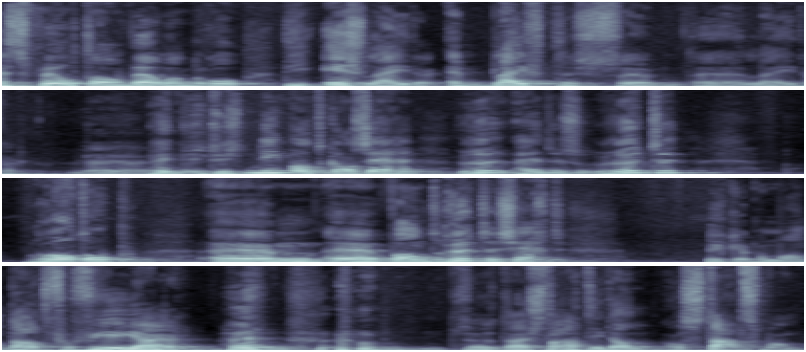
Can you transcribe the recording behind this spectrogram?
speelt dan wel een rol. Die is leider en blijft dus uh, uh, leider. Ja, ja, ja, dus niemand kan zeggen, hè, dus Rutte, rot op, um, uh, want Rutte zegt, ik heb een mandaat voor vier jaar. Huh? Daar staat hij dan als staatsman.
